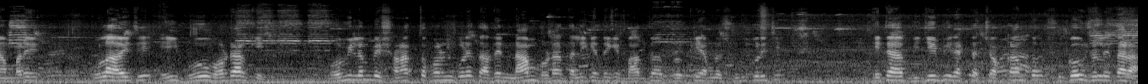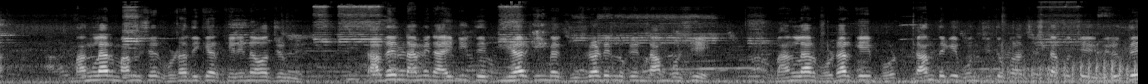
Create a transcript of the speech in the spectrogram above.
নাম্বারে তোলা হয়েছে, এই ভুয়ো ভোটারকে অবিলম্বে শনাক্তকরণ করে তাদের নাম, ভোটার তালিকা থেকে বাদ দেওয়ার প্রক্রিয়া আমরা শুরু করেছি। এটা বিজেপির একটা চক্রান্ত। সুকৌশলে তারা বাংলার মানুষের ভোটাধিকার কেড়ে নেওয়ার জন্য তাদের নামের আইডিতে বিহার কিংবা গুজরাটের লোকের নাম বসিয়ে বাংলার ভোটারকে ভোট দান থেকে বঞ্চিত করার চেষ্টা করছে। এর বিরুদ্ধে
